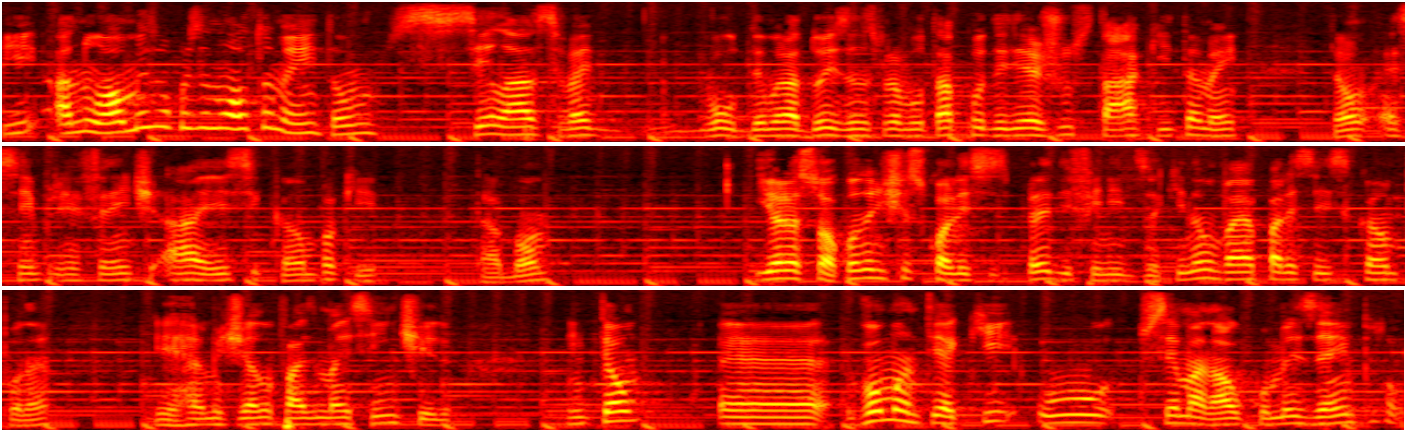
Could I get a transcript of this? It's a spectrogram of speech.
e anual, mesma coisa anual também. Então, sei lá, você vai vou demorar dois anos para voltar, poderia ajustar aqui também. Então, é sempre referente a esse campo aqui, tá bom? E olha só, quando a gente escolhe esses pré-definidos aqui, não vai aparecer esse campo, né? E realmente já não faz mais sentido. Então, é, vou manter aqui o semanal como exemplo.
